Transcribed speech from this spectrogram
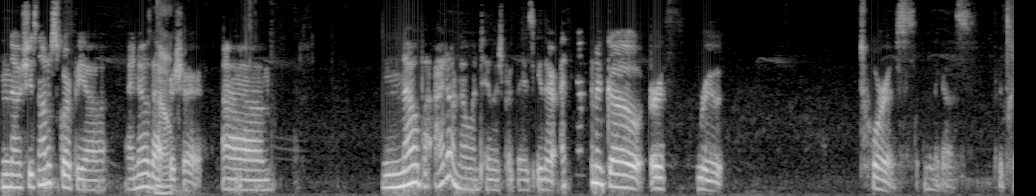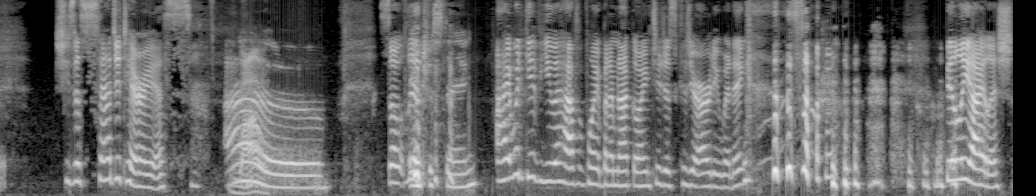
no, she's not a Scorpio. I know that No. for sure. Um, no, but I don't know when Taylor's birthday is either. I think I'm gonna go Earth root. Taurus, I'm gonna guess. She's a Sagittarius. Wow. Oh, So Liv, interesting. I would give you a half a point, but I'm not going to just because you're already winning. so Billie Eilish.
